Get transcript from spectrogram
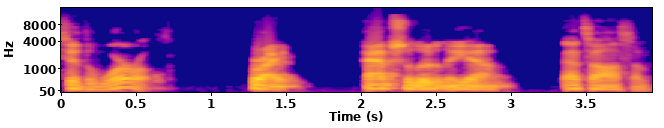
to the world. Right. Absolutely yeah. That's awesome.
